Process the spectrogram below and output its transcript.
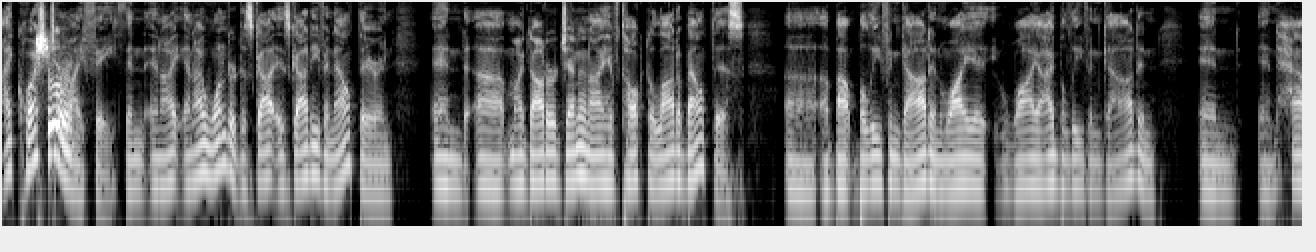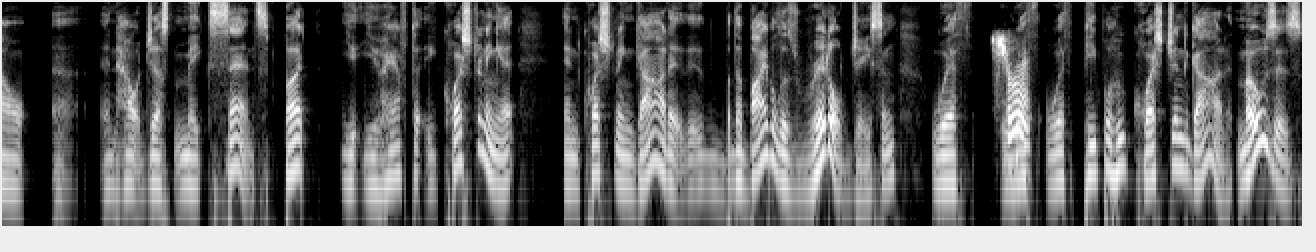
I question Sure. my faith, and and I and I wondered, is God is God even out there? And and uh, my daughter Jen and I have talked a lot about this, uh, about belief in God and why why I believe in God, and and and how uh, and how it just makes sense. But you you have to questioning it and questioning God. it- The Bible is riddled, Jason, with Sure. with with people who questioned God. Moses,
